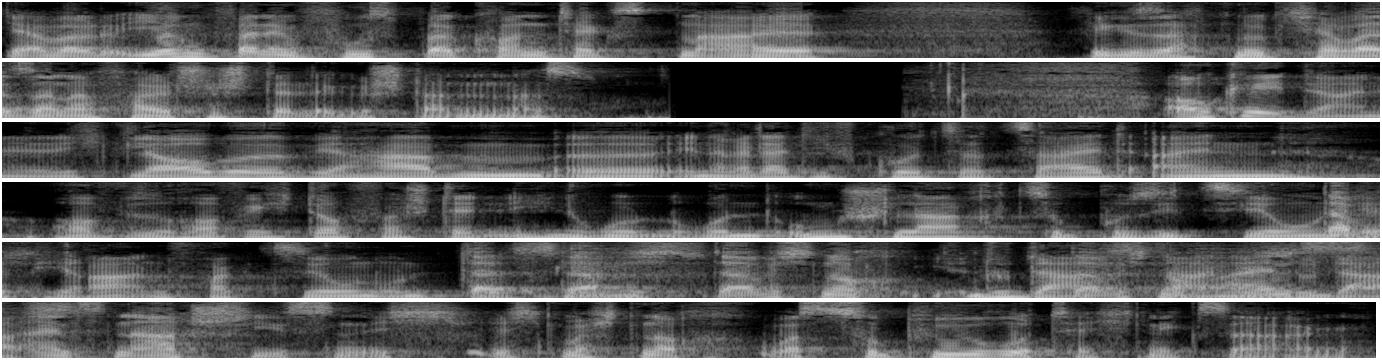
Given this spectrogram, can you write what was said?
ja, weil du irgendwann im Fußballkontext mal, wie gesagt, möglicherweise an der falschen Stelle gestanden hast. Okay, Daniel, ich glaube, wir haben äh, in relativ kurzer Zeit einen, so hoffe ich doch, verständlichen Rundumschlag zur Position darf der ich, Piratenfraktion und da, des darf ich, darf ich noch, du darfst, darf ich noch Daniel, eins, eins nachschießen? Ich, ich möchte noch was zur Pyrotechnik sagen.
